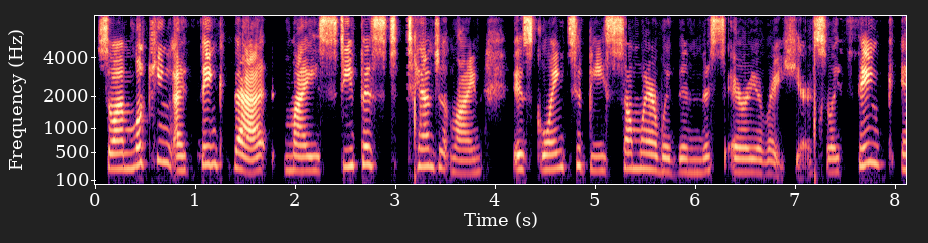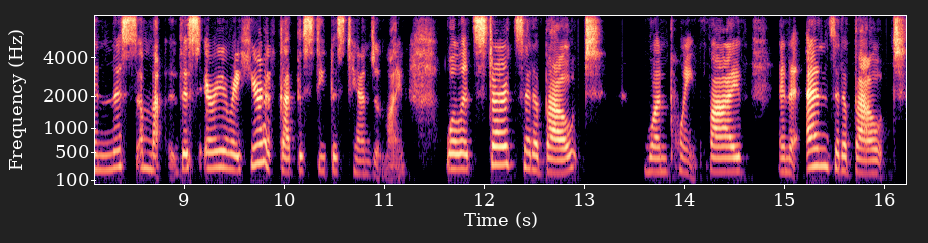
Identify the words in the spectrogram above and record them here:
so I'm looking, I think that my steepest tangent line is going to be somewhere within this area right here. So I think in this, amount, this area right here, I've got the steepest tangent line. Well, it starts at about 1.5 and it ends at about,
